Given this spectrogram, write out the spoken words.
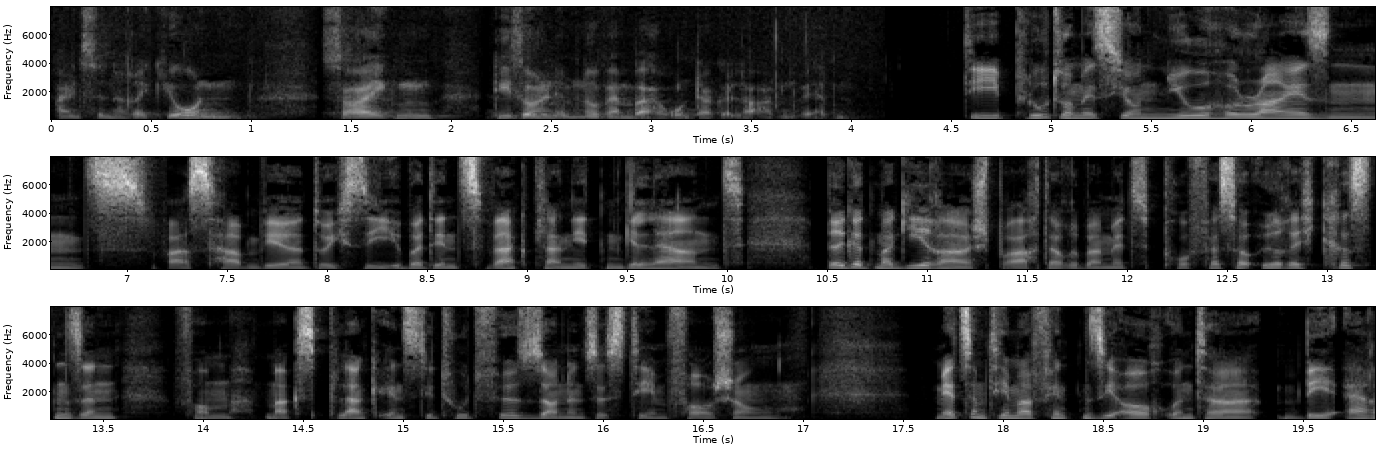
einzelne Regionen zeigen, die sollen im November heruntergeladen werden. Die Pluto-Mission New Horizons. Was haben wir durch sie über den Zwergplaneten gelernt? Birgit Magira sprach darüber mit Professor Ulrich Christensen vom Max-Planck-Institut für Sonnensystemforschung. Mehr zum Thema finden Sie auch unter br.de-pluto.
